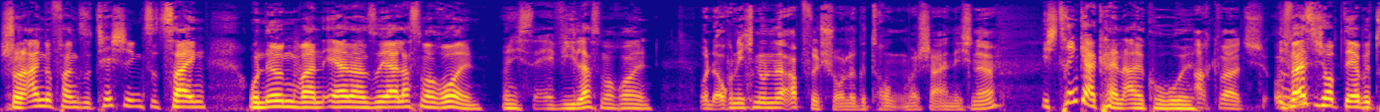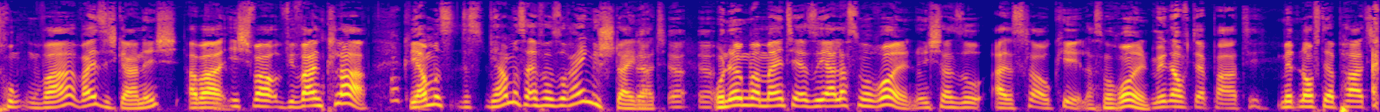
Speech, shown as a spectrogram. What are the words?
schon angefangen, so Techniken zu zeigen. Und irgendwann er dann so, ja, lass mal rollen. Und ich so, ey, wie, lass mal rollen? Und auch nicht nur eine Apfelschorle getrunken wahrscheinlich, ne? Ich trinke ja keinen Alkohol. Ach Quatsch. Okay. Ich weiß nicht, ob der betrunken war, weiß ich gar nicht. Aber ich war, wir waren klar. Okay. Wir haben uns, das, wir haben uns einfach so reingesteigert. Ja, ja, ja. Und irgendwann meinte er so, ja, lass mal rollen. Und ich dann so, alles klar, okay, lass mal rollen. Mitten auf der Party. Mitten auf der Party,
